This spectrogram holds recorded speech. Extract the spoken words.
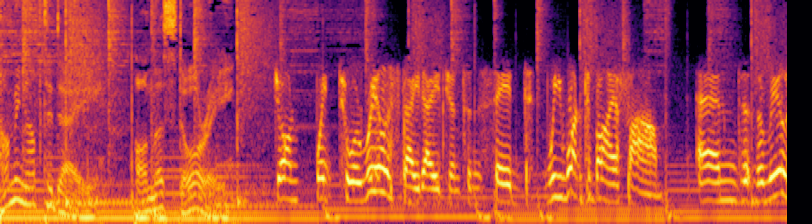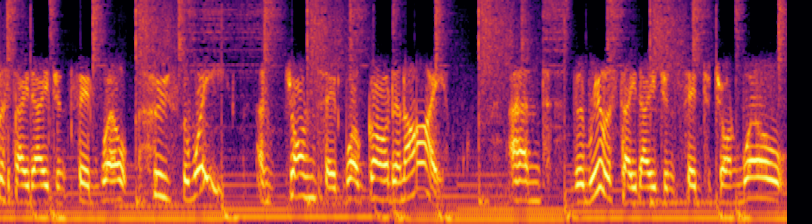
Coming up today on The Story. John went to a real estate agent and said, We want to buy a farm. And the real estate agent said, Well, who's the we? And John said, Well, God and I. And the real estate agent said to John, Well,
